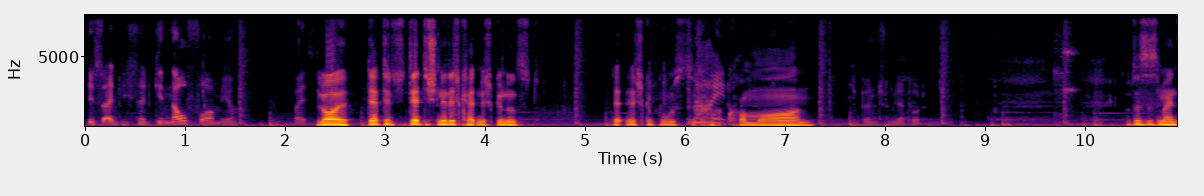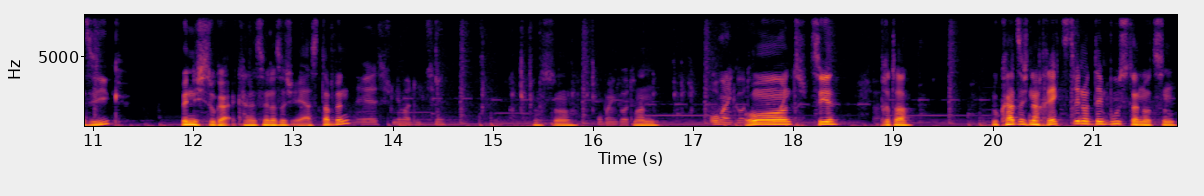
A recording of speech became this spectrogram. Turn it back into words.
hier ist eigentlich halt genau vor mir. Weißt du? Lol, der hat, die, der hat die Schnelligkeit nicht genutzt. Der hat nicht geboostet. Nein. Oh, come on. Ich bin schon wieder tot. Und das ist mein Sieg? Bin ich sogar... Kann es sein, dass ich Erster bin? Nee, ist schon jemand im Ziel. Achso, Oh mein Gott. Mann. Oh mein Gott. Und Ziel. Dritter. Du kannst dich nach rechts drehen und den Booster nutzen.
